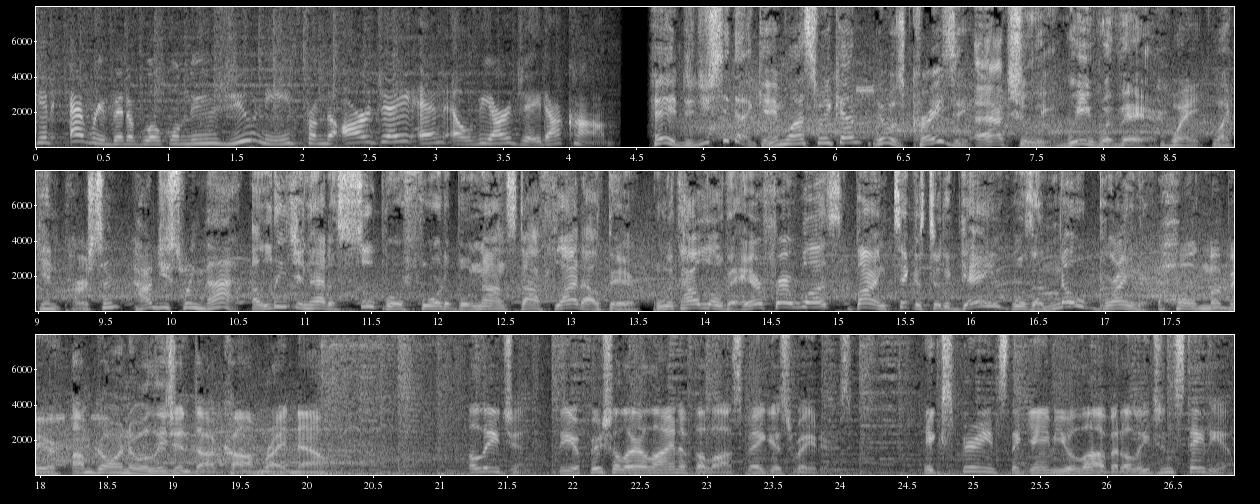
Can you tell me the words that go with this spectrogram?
Get every bit of local news you need from the RJ and LVRJ.com. Hey, did you see that game last weekend? It was crazy. Actually, we were there. Wait, like in person? How'd you swing that? Allegiant had a super affordable nonstop flight out there. And with how low the airfare was, buying tickets to the game was a no brainer. Hold my beer. I'm going to Allegiant.com right now. Allegiant, the official airline of the Las Vegas Raiders. Experience the game you love at Allegiant Stadium.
